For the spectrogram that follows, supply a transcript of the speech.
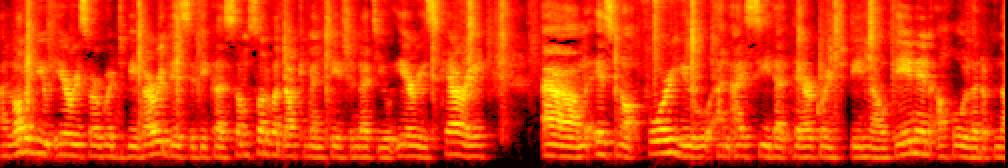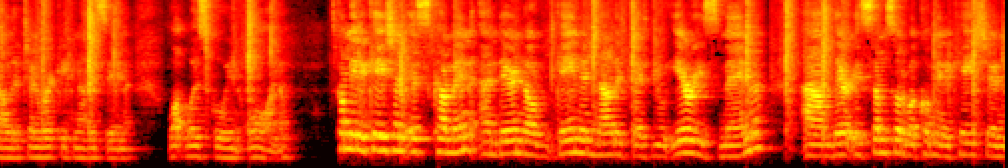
a lot of you Aries are going to be very busy because some sort of a documentation that you Aries carry um, is not for you. And I see that they're going to be now gaining a whole lot of knowledge and recognizing what was going on. Communication is coming and they're now gaining knowledge that you Aries men, um, there is some sort of a communication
